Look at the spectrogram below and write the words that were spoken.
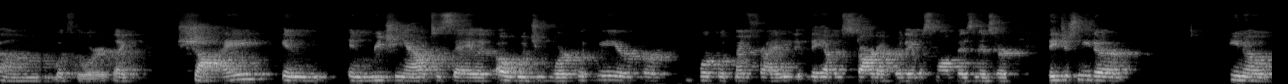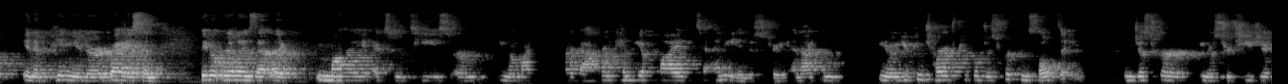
um, what's the word, like shy in in reaching out to say like, oh, would you work with me or, or work with my friend? They have a startup or they have a small business or they just need a you know an opinion or advice and they don't realize that like my expertise or you know my, background can be applied to any industry and i can you know you can charge people just for consulting and just for you know strategic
